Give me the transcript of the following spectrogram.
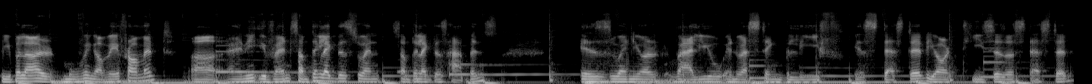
people are moving away from it. Uh, any event, something like this, when something like this happens, is when your value investing belief is tested, your thesis is tested.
